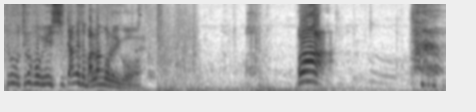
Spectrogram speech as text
트루퍼, 트루퍼 왜 씨, 땅에서 말랑거려, 이거. 아!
